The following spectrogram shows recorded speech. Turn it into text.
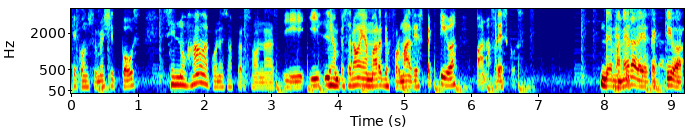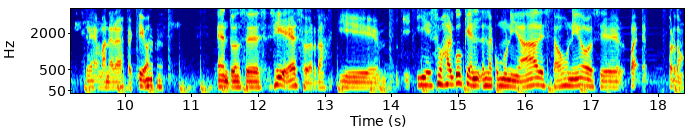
que consume shitpost se enojaba con esas personas y, y les empezaron a llamar de forma despectiva panafrescos. De manera despectiva. De manera despectiva. Entonces, sí, eso, ¿verdad? Y, y, eso es algo que en, la comunidad de Estados Unidos, eh, perdón,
